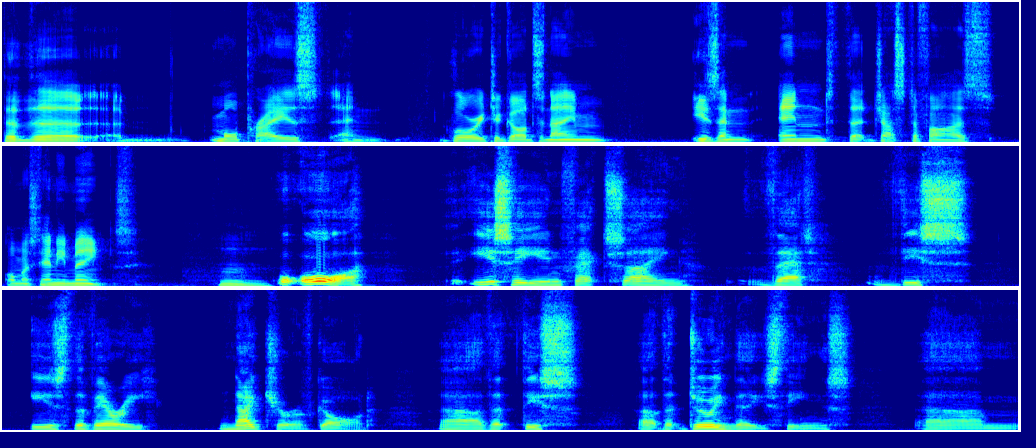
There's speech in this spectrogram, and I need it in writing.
the the uh, more praise and glory to God's name is an end that justifies almost any means. Or, or is he in fact saying that this is the very nature of God? Uh, that this, uh, that doing these things um,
